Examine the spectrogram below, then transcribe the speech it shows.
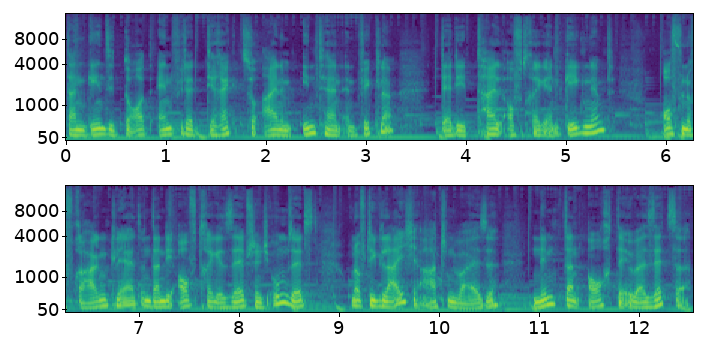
dann gehen sie dort entweder direkt zu einem internen Entwickler, der die Teilaufträge entgegennimmt, offene Fragen klärt und dann die Aufträge selbstständig umsetzt und auf die gleiche Art und Weise nimmt dann auch der Übersetzer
